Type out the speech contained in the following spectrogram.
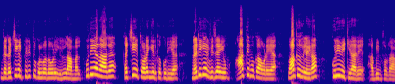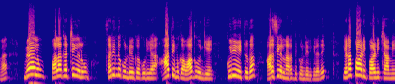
இந்த கட்சிகள் பிரித்து கொள்வதோடு இல்லாமல் புதியதாக கட்சியை தொடங்கி இருக்கக்கூடிய நடிகர் விஜயும் அதிமுகவுடைய வாக்குகளை தான் குறிவைக்கிறாரு அப்படின்னு சொல்கிறாங்க மேலும் பல கட்சிகளும் சரிந்து கொண்டிருக்கக்கூடிய அதிமுக வாக்கு வங்கியை குறிவைத்து தான் அரசியல் நடத்தி கொண்டிருக்கிறது. எடப்பாடி பழனிசாமி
